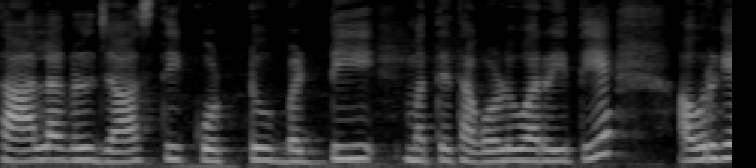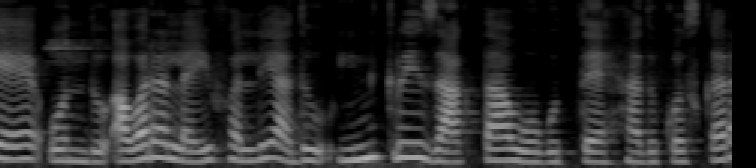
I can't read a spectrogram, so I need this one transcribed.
ಸಾಲಗಳು ಜಾಸ್ತಿ ಕೊಟ್ಟು ಬಡ್ಡಿ ಮತ್ತು ತಗೊಳ್ಳುವ ರೀತಿ ಅವ್ರಿಗೆ ಒಂದು, ಅವರ ಲೈಫಲ್ಲಿ ಅದು ಇನ್ಕ್ರೀಸ್ ಆಗ್ತಾ ಹೋಗುತ್ತೆ. ಅದಕ್ಕೋಸ್ಕರ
